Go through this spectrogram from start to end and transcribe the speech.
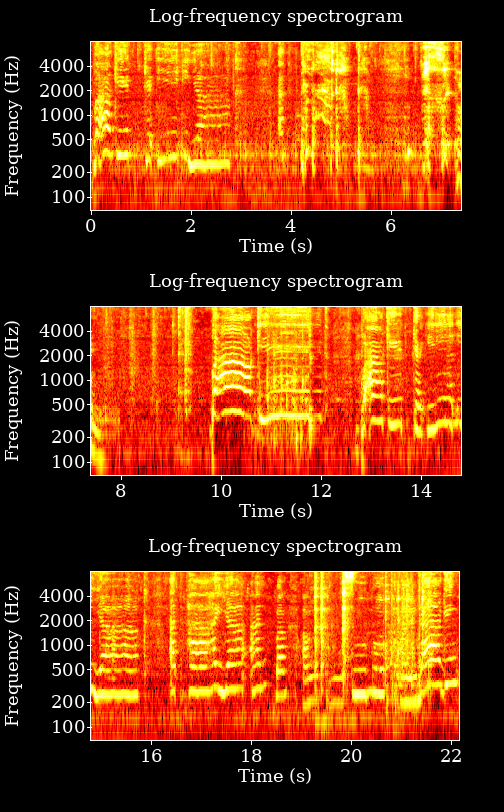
Bakit ka iiyak? Ah, Bakit? Bakit ka iiyak? At hahayaan bang ang puso mo ay laging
